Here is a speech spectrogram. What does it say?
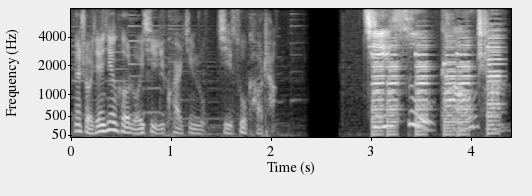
那首先，先和罗西一块儿进入极速考场。极速考场，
